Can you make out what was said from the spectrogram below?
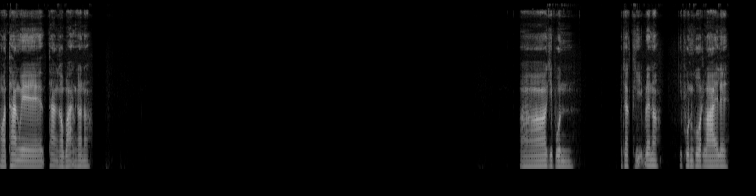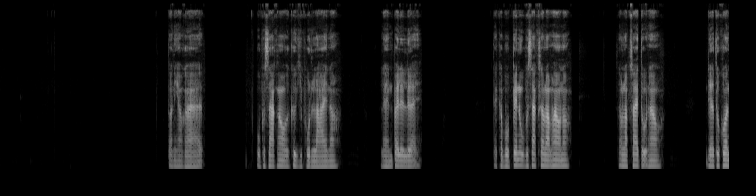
หอดทางเวทางเข้าบ้านเขาเนาะ อ๋อญี่ปุ่นประจักษ์ถีบเลยเนาะญี่ปุ่นโคตรร้ายเลย ตอนนี้เขาก็อุปสรรคเขาก็คือญี่ปุ่นร้ายเนาะแล่นไปเรื่อยๆ แต่ก็บ่เป็นอุปสรรคสำหรับเฮาเนาะสำหรับสายตูดเฮาเดี๋ยวทุกคน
